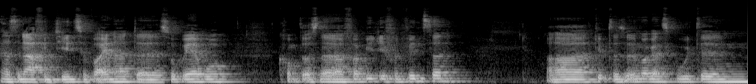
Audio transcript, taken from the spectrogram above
dass er eine Affinität zu Wein hat. Der Sobrero kommt aus einer Familie von Winzern. Äh, gibt also immer ganz gute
